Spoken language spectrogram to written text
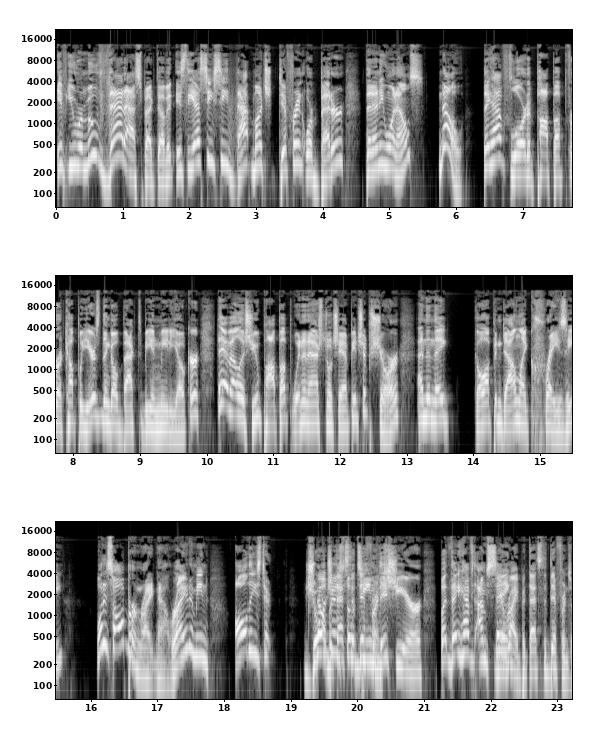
if you remove that aspect of it, is the SEC that much different or better than anyone else? No. They have Florida pop up for a couple years and then go back to being mediocre. They have LSU pop up, win a national championship, sure, and then they go up and down like crazy. What is Auburn right now, right? I mean, all these di- Georgia's that's the, team difference. this year, but they have I'm saying You're right, but that's the difference.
